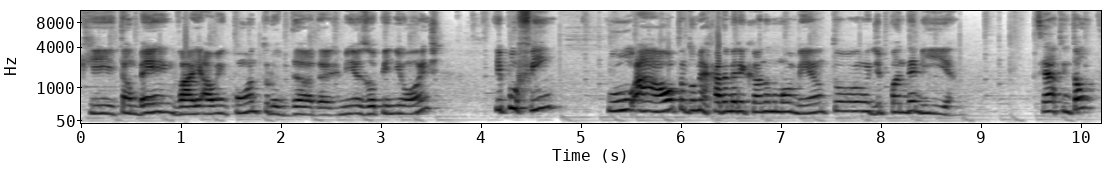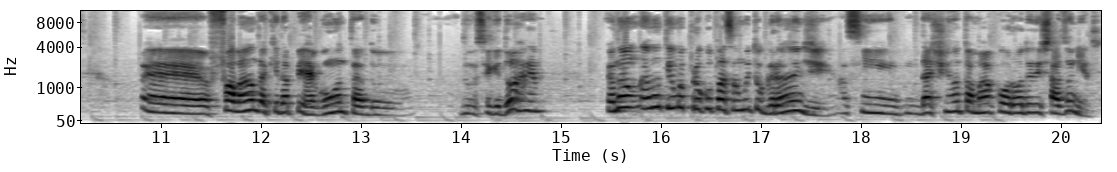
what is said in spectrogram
Que também vai ao encontro da, das minhas opiniões. E por fim, o, a alta do mercado americano no momento de pandemia. Certo? Então, é, falando aqui da pergunta do, do seguidor, né? Eu não, eu não tenho uma preocupação muito grande assim da China tomar a coroa dos Estados Unidos.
